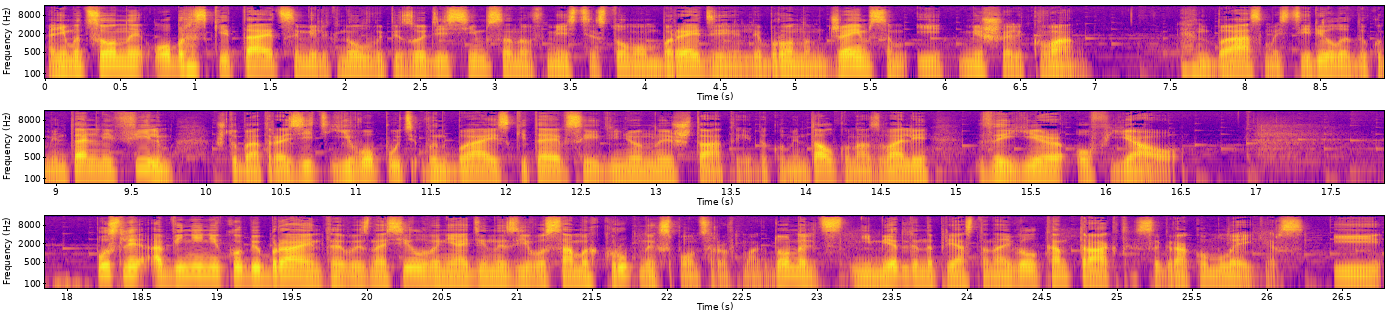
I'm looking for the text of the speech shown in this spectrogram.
Анимационный образ китайца мелькнул в эпизоде «Симпсонов» вместе с Томом Брэди, Леброном Джеймсом и Мишель Кван. НБА смастерила документальный фильм, чтобы отразить его путь в НБА из Китая в Соединенные Штаты, и документалку назвали «The Year of Yao». После обвинений Коби Брайанта в изнасиловании один из его самых крупных спонсоров, Макдональдс, немедленно приостановил контракт с игроком Лейкерс. И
